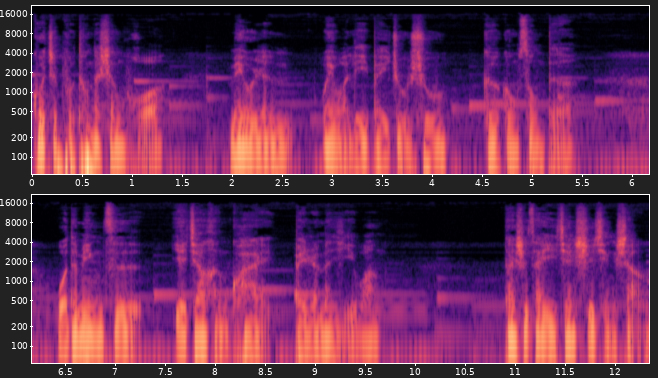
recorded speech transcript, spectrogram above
过着普通的生活。没有人为我立碑著书，歌功颂德。我的名字也将很快被人们遗忘。但是在一件事情上，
